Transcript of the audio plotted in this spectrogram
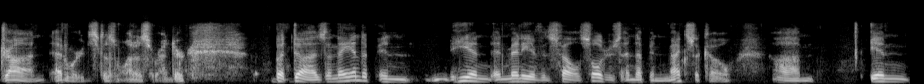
John Edwards doesn't want to surrender, but does, and they end up in he and, and many of his fellow soldiers end up in Mexico. Um, in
